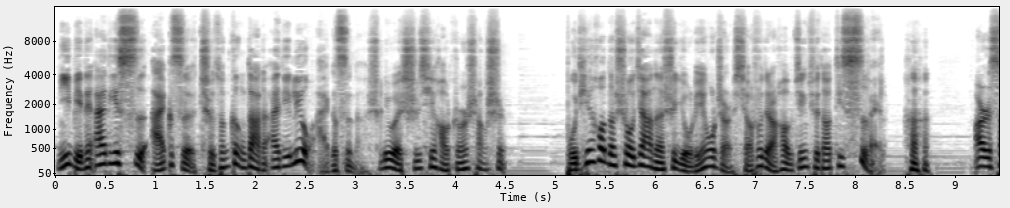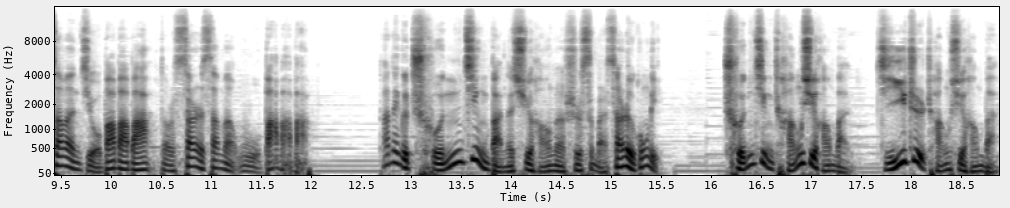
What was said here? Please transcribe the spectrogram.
你比那 ID.4X 尺寸更大的 ID.6X 呢，是六月十七号正式上市，补贴后的售价呢是有零有整，小数点号精确到第四位了，二十三万九八八八到三十三万五八八八。它那个纯净版的续航呢是四百三十六公里，纯净长续航版、极致长续航版、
